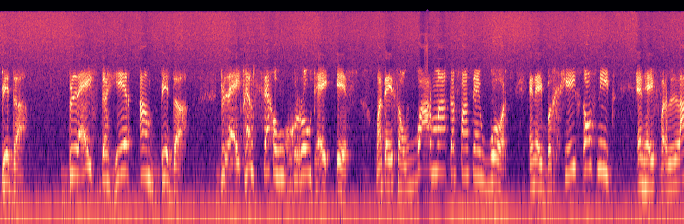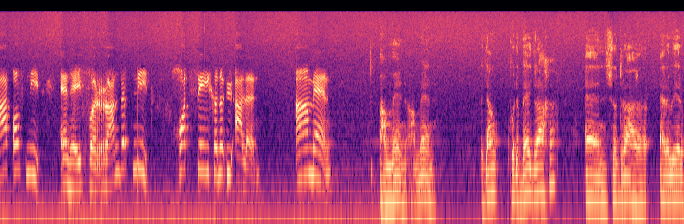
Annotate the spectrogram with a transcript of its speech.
bidden. Blijf de Heer aanbidden. Blijf hem zeggen hoe groot hij is. Want hij is een waarmaker van zijn woord. En hij begeeft ons niet. En hij verlaat ons niet. En hij verandert niet. God zegene u allen. Amen. Amen, amen. Bedankt voor de bijdrage. En zodra er weer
